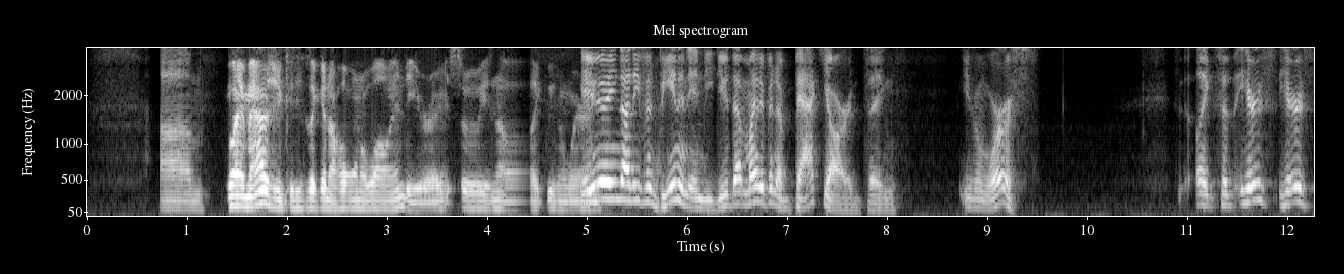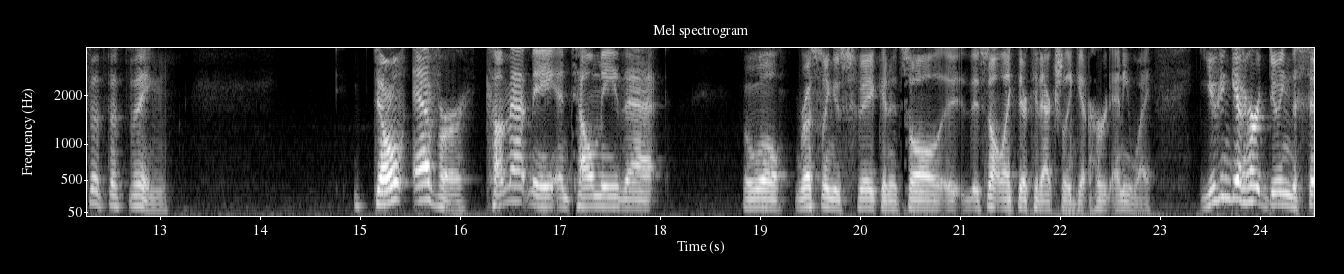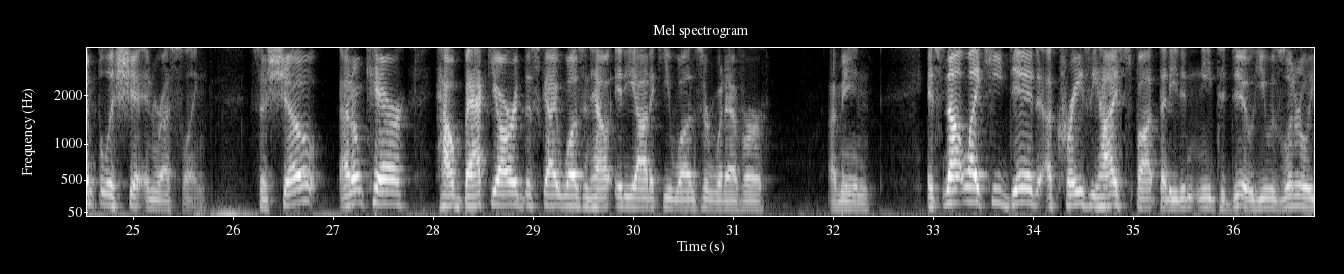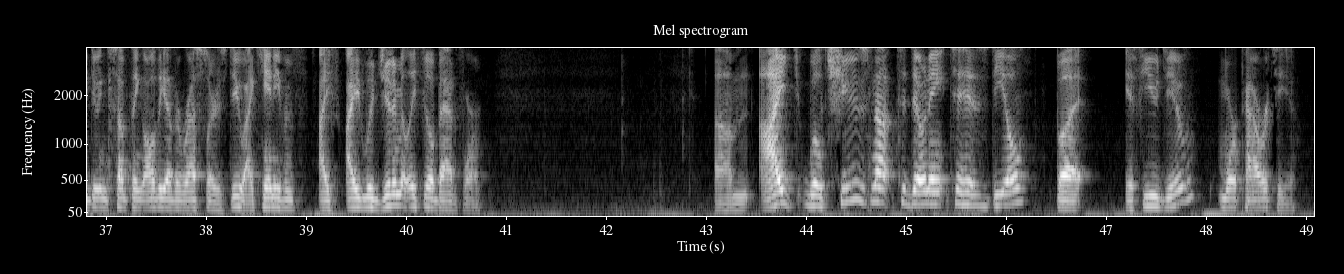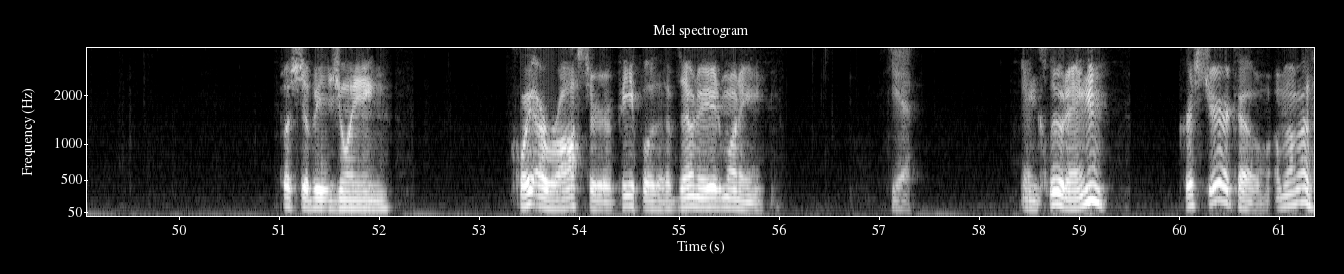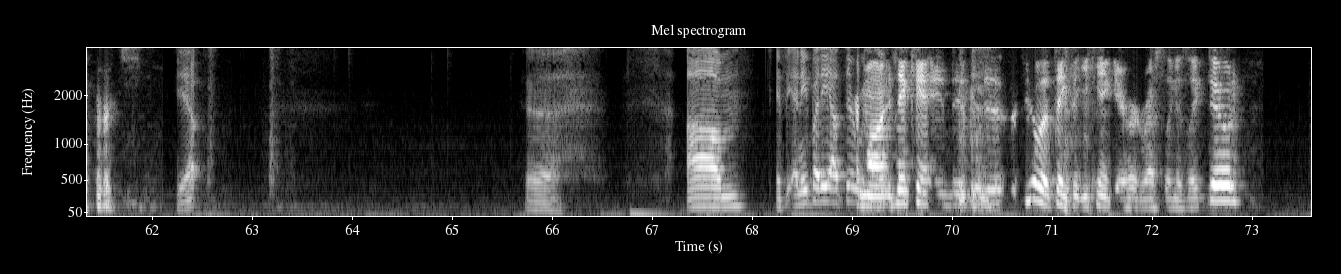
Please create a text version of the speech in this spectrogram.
Um, well, I imagine because he's like in a hole in a wall indie, right? So he's not like even wearing. He may not even being an indie, dude. That might have been a backyard thing. Even worse. Like so, here's here's the the thing. Don't ever come at me and tell me that oh, well, wrestling is fake and it's all it's not like there could actually get hurt anyway. You can get hurt doing the simplest shit in wrestling. So show I don't care how backyard this guy was and how idiotic he was or whatever. I mean, it's not like he did a crazy high spot that he didn't need to do. He was literally doing something all the other wrestlers do. I can't even I I legitimately feel bad for him. Um, I will choose not to donate to his deal, but if you do, more power to you. Plus, you'll be joining quite a roster of people that have donated money. Yeah. Including Chris Jericho, among others. Yep. Uh, um, if anybody out there, come on, they can't. The people that think that you can't get hurt wrestling is like, dude,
